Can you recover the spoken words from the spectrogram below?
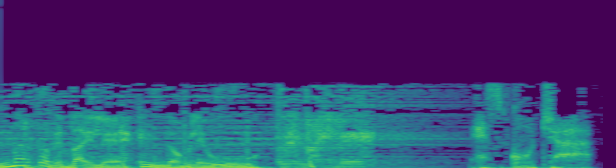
Marta de Baile en W. Escucha.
